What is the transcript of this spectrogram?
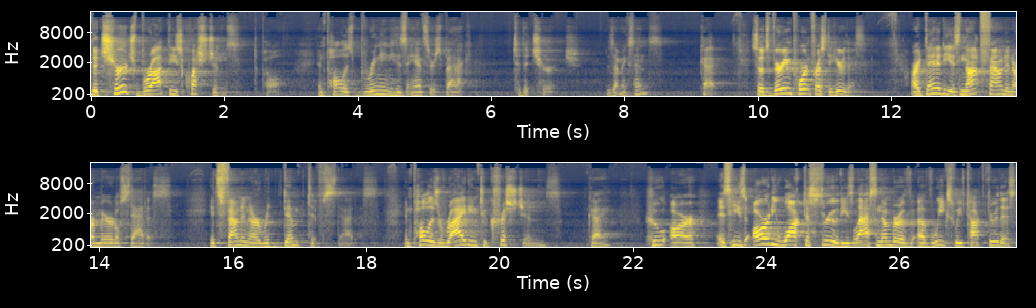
the church brought these questions to Paul, and Paul is bringing his answers back to the church. Does that make sense? Okay. So it's very important for us to hear this. Our identity is not found in our marital status, it's found in our redemptive status. And Paul is writing to Christians, okay, who are, as he's already walked us through these last number of, of weeks, we've talked through this.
